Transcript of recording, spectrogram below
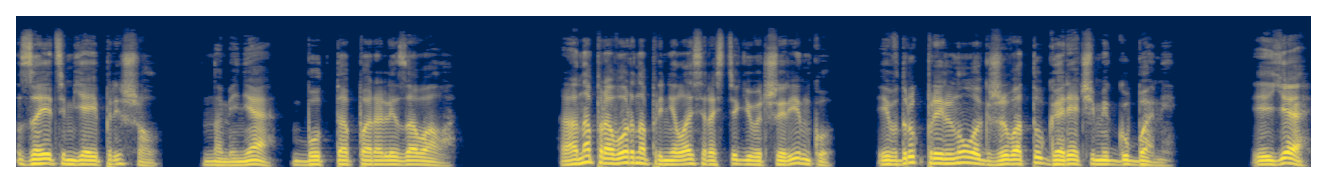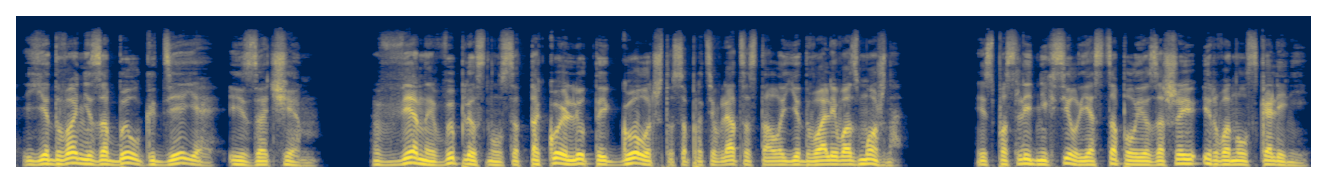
за этим я и пришел. Но меня будто парализовало. Она проворно принялась расстегивать ширинку, и вдруг прильнула к животу горячими губами. И я едва не забыл, где я и зачем. В вены выплеснулся такой лютый голод, что сопротивляться стало едва ли возможно. Из последних сил я сцапал ее за шею и рванул с коленей.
